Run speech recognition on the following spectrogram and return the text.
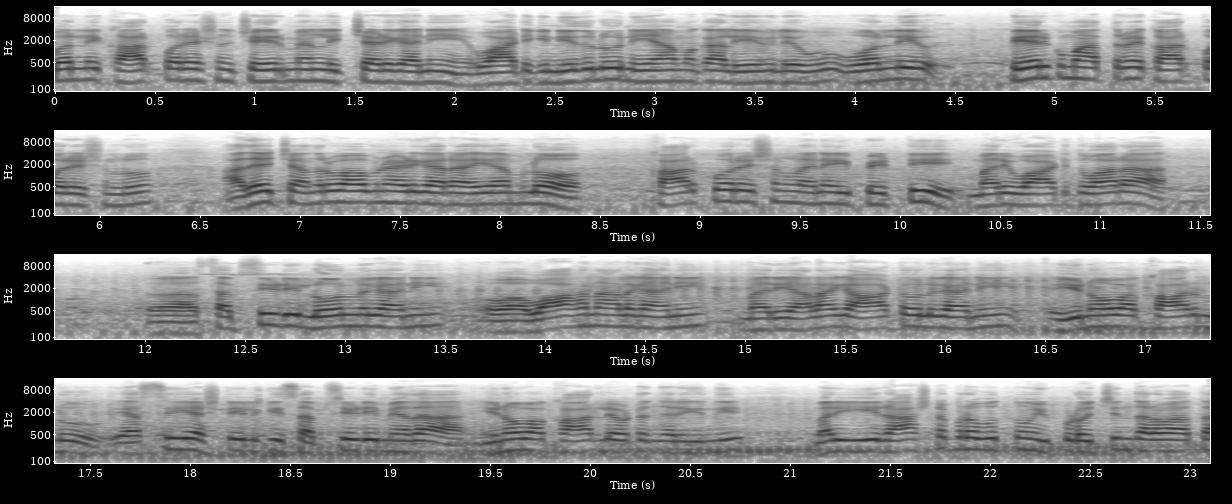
ఓన్లీ కార్పొరేషన్ చైర్మన్లు ఇచ్చాడు కానీ వాటికి నిధులు నియామకాలు ఏమీ లేవు. ఓన్లీ పేరుకు మాత్రమే కార్పొరేషన్లు. అదే చంద్రబాబు నాయుడు గారి హయాంలో కార్పొరేషన్లు అనేవి పెట్టి మరి వాటి ద్వారా సబ్సిడీ లోన్లు కానీ వాహనాలు కానీ మరి అలాగే ఆటోలు కానీ ఇనోవా కార్లు ఎస్సీ ఎస్టీలకి సబ్సిడీ మీద ఇనోవా కార్లు ఇవ్వటం జరిగింది. మరి ఈ రాష్ట్ర ప్రభుత్వం ఇప్పుడు వచ్చిన తర్వాత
